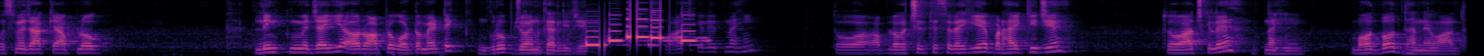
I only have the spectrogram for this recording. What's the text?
उसमें जाके आप लोग लिंक में जाइए और आप लोग ऑटोमेटिक ग्रुप ज्वाइन कर लीजिए। तो आज के लिए इतना ही। तो आप लोग अच्छी तरीके से रहिए, पढ़ाई कीजिए। तो आज के लिए इतना ही। बहुत बहुत धन्यवाद।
